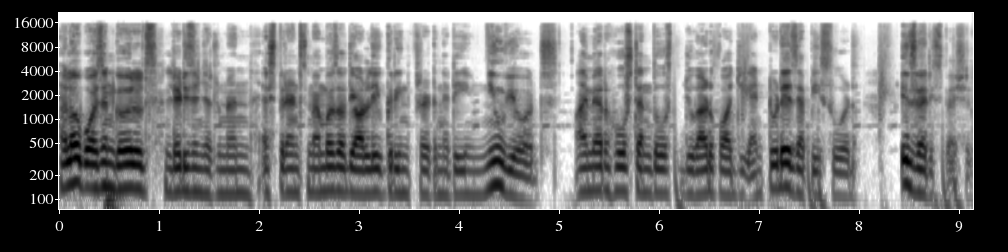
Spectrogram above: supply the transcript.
Hello, boys and girls, ladies and gentlemen, aspirants, members of the Olive Green fraternity, new viewers. I'm your host and host Jugadu Fauji, and today's episode is very special.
